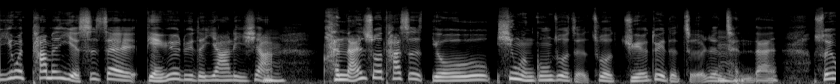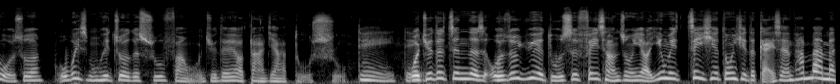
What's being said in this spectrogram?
因为他们也是在点阅率的压力下。很难说他是由新闻工作者做绝对的责任承担，嗯、所以我说我为什么会做个书房？我觉得要大家读书。对，对我觉得真的是，我说阅读是非常重要，因为这些东西的改善，它慢慢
